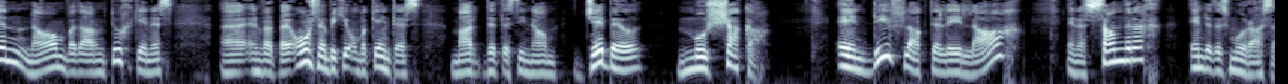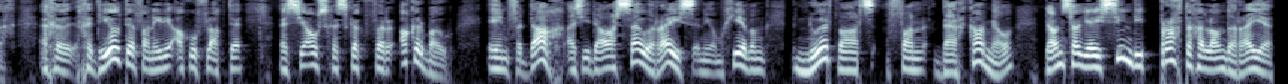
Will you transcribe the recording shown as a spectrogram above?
een naam wat daarin toegeken is uh, en wat by ons nou 'n bietjie onbekend is, maar dit is die naam Jebel Mushaka. En die vlakte lê laag en is sanderig en dit is moerassig. 'n Gedeelte van hierdie akuvlakte is selfs geskik vir akkerbou En vandag as jy daar sou reis in die omgewing noordwaarts van Berg Karmel, dan sal jy sien die pragtige landerye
